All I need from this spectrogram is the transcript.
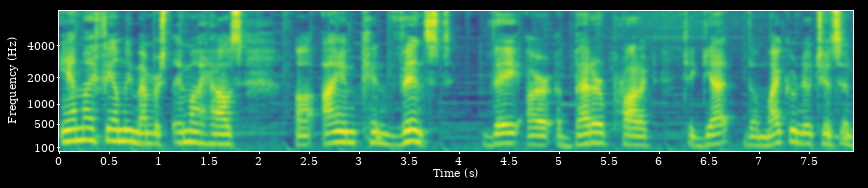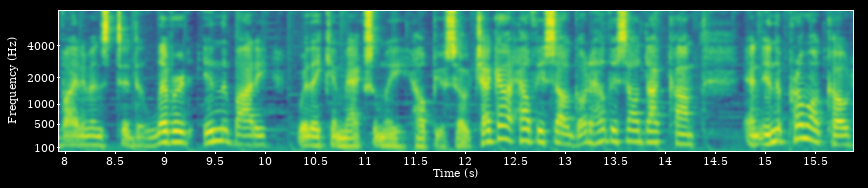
and my family members in my house. Uh, I am convinced they are a better product to get the micronutrients and vitamins to delivered in the body where they can maximally help you. So check out Healthy Cell. Go to healthycell.com and in the promo code,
